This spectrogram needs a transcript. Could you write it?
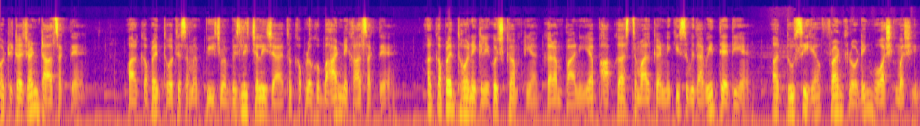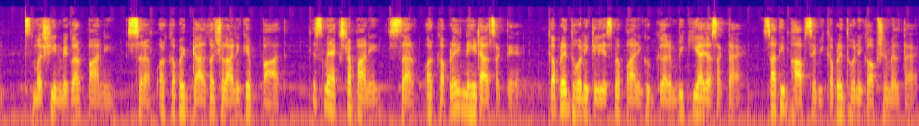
और डिटर्जेंट डाल सकते हैं और कपड़े धोते समय बीच में बिजली चली जाए तो कपड़ों को बाहर निकाल सकते हैं और कपड़े धोने के लिए कुछ कंपनियाँ गर्म पानी या भाप का इस्तेमाल करने की सुविधा भी देती हैं। और दूसरी है फ्रंट लोडिंग वॉशिंग मशीन इस मशीन में एक बार पानी, सरफ और कपड़े डालकर चलाने के बाद इसमें एक्स्ट्रा पानी, सर्फ और कपड़े नहीं डाल सकते हैं। कपड़े धोने के लिए इसमें पानी को गर्म भी किया जा सकता है। साथ ही भाप से भी कपड़े धोने का ऑप्शन मिलता है।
